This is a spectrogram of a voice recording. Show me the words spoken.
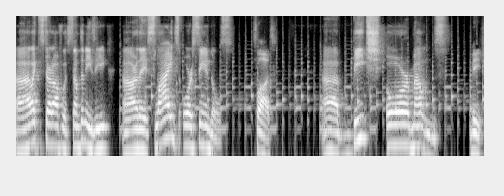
Uh, I like to start off with something easy. Uh, are they slides or sandals? Slides. Uh, beach or mountains? Beach.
